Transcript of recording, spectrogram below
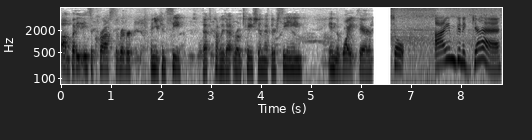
um, but it is across the river, and you can see that's probably that rotation that they're seeing in the white there. So I'm gonna guess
